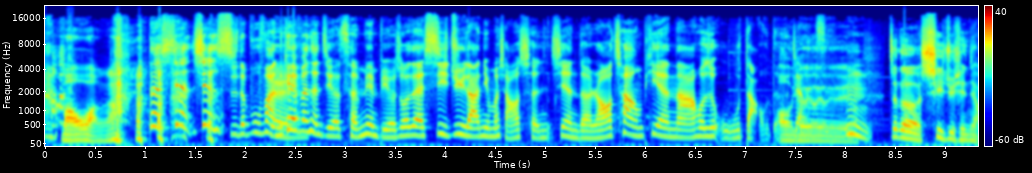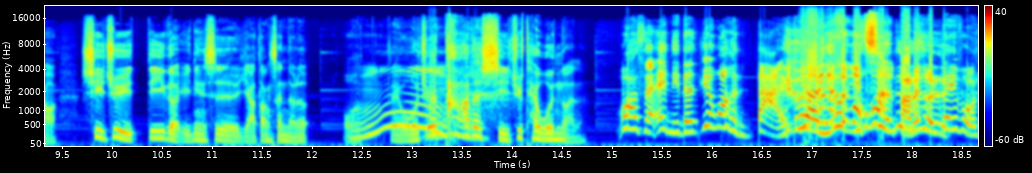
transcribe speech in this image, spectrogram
猫王啊。但现现实的部分，你可以分成几个层面，比如说在戏剧的，你有没有想要呈现的？然后唱片啊，或者是舞蹈的？哦，有有有有有。这个戏剧先讲，戏剧第一个一定是亚当·山德勒。我对我觉得他的喜剧太温暖了。哇塞，哎，你的愿望很大哎！对啊，你就一次把那个 level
